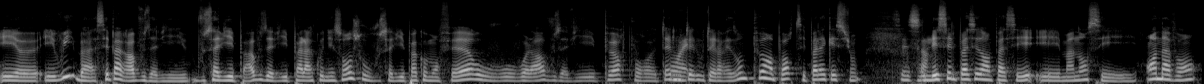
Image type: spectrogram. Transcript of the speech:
Et, euh, et oui, bah c'est pas grave, vous aviez, vous saviez pas, vous aviez pas la connaissance, ou vous saviez pas comment faire, ou vous- voilà, vous aviez peur pour telle Ouais. ou telle ou telle raison. Peu importe, c'est pas la question. C'est ça. Vous laissez le passé dans le passé, et maintenant c'est en avant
